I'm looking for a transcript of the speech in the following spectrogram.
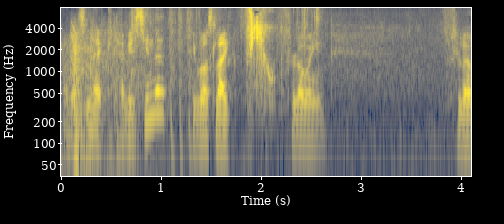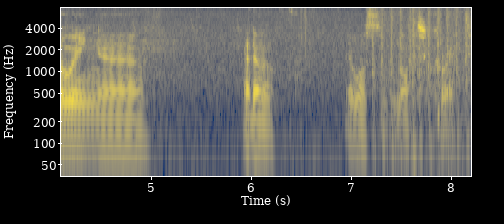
That was leg. Have you seen that? He was like flowing flowing. Uh, I don't know. It was not correct.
